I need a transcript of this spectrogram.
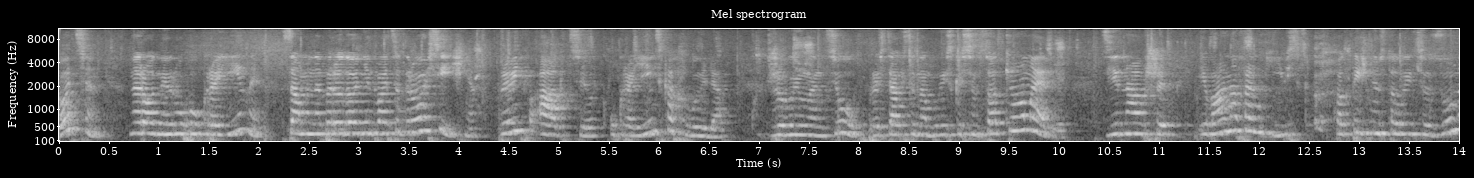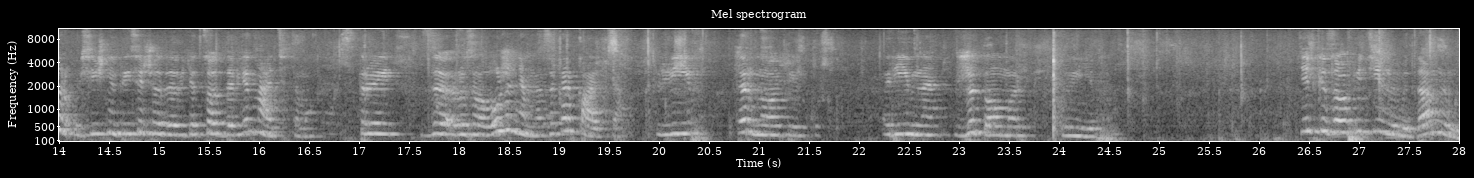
році Народний рух України саме напередодні 22 січня провів акцію Українська хвиля. Живий ланцюг простягся на близько 700 кілометрів, з'єднавши Івано-Франківськ, фактичну столицю ЗУНР у січні 1919-му, з розгалуженням на Закарпаття, Львів, Тернопіль, Рівне, Житомир, Київ. Тільки за офіційними даними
